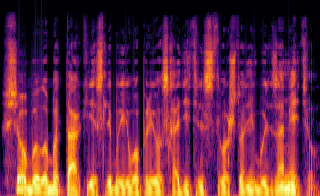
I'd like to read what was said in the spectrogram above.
все было бы так, если бы его превосходительство что-нибудь заметил.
